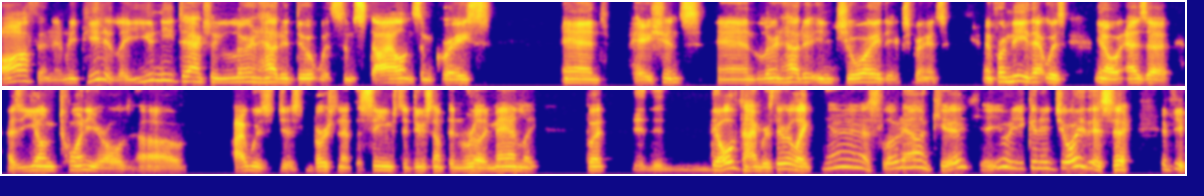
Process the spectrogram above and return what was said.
often and repeatedly, you need to actually learn how to do it with some style and some grace and patience and learn how to enjoy the experience. And for me, that was, you know, as a as a young 20 year old, uh, I was just bursting at the seams to do something really manly. But the, the old timers, they were like, "Yeah, slow down, kid. You know, you can enjoy this. If you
